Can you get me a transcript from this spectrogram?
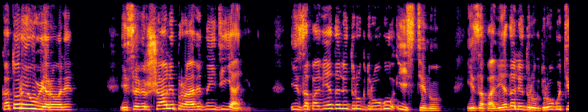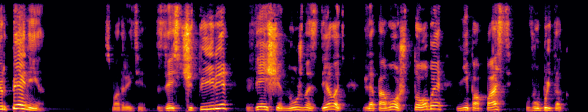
которые уверовали и совершали праведные деяния, и заповедали друг другу истину, и заповедали друг другу терпение. Смотрите, здесь четыре вещи нужно сделать для того, чтобы не попасть в убыток.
